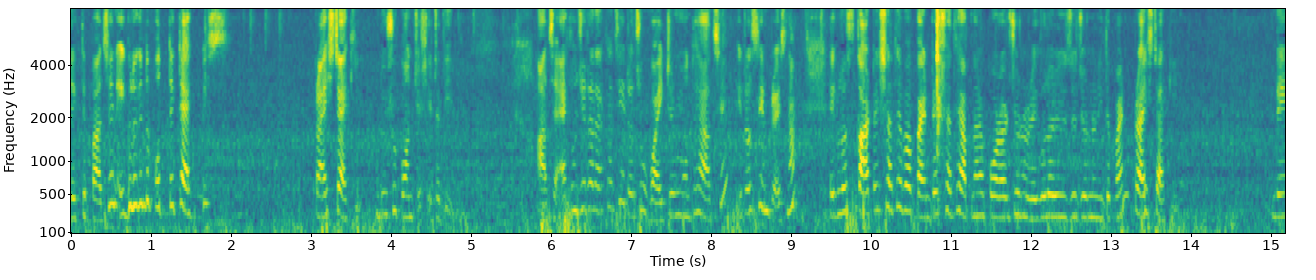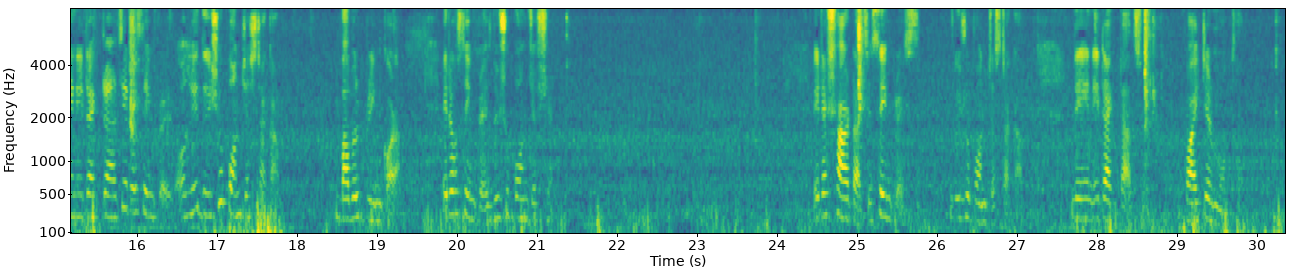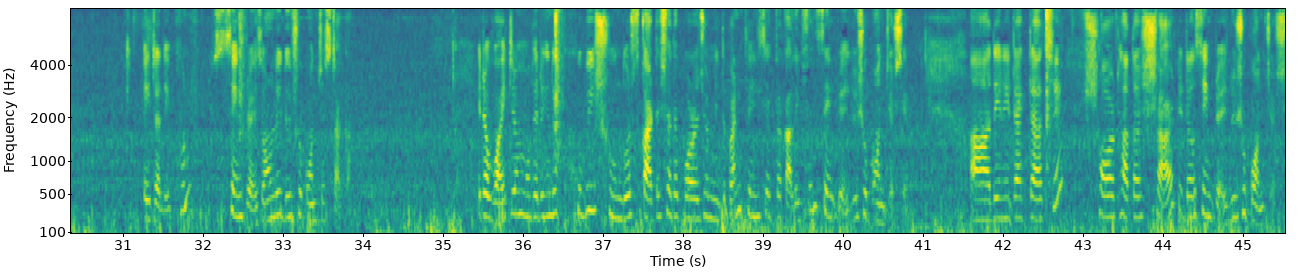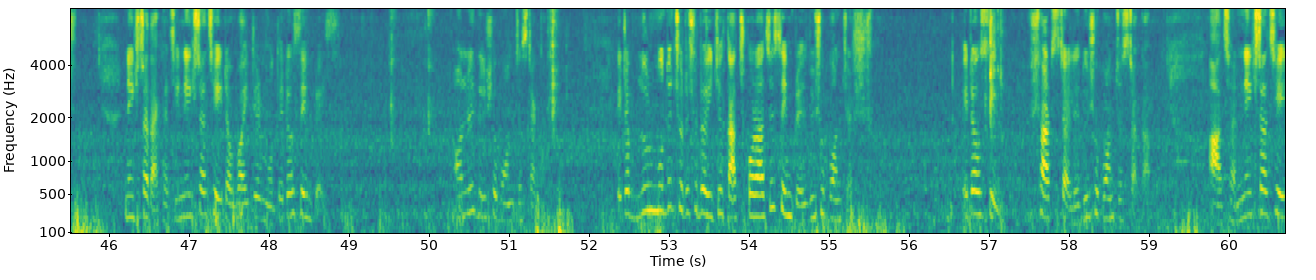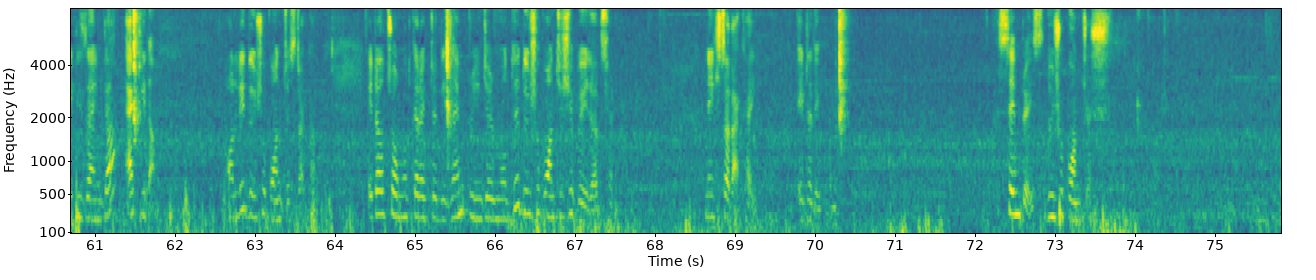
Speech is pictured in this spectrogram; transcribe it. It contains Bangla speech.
দেখতে পাচ্ছেন। এগুলো কিন্তু প্রত্যেকটা এক পিস প্রাইসটা একই, দুশো পঞ্চাশ এটা দিন। আচ্ছা এখন যেটা দেখাচ্ছি, এটা হচ্ছে হোয়াইটের মধ্যে আছে। এটাও সেম প্রাইস না? এগুলো স্কার্টের সাথে বা প্যান্টের সাথে আপনারা পরার জন্য রেগুলার ইউজের জন্য নিতে পারেন। প্রাইসটা কি দেন এটা একটা আছে, এটা সেম প্রাইস অনলি দুইশো পঞ্চাশ টাকা। বাবল প্রিন্ট করা। এটাও সেম প্রাইস দুইশো পঞ্চাশে এটা শার্ট আছে সেম প্রাইস দুইশো পঞ্চাশ টাকা। দেন এটা একটা আছে হোয়াইটের মধ্যে। এটা দেখুন সেম প্রাইস অনলি দুইশো পঞ্চাশ টাকা। এটা হোয়াইটের মধ্যে, এটা কিন্তু খুবই সুন্দর স্কার্টের সাথে পরার জন্য নিতে পারেন ফেন্সি একটা কালেকশন সেম প্রাইস দুশো পঞ্চাশে দেন এটা একটা আছে শর্ট হাতার শার্ট এটাও সেম প্রাইস দুশো পঞ্চাশ। নেক্সটটা দেখাচ্ছি। নেক্সট আছে এটা হোয়াইটের মধ্যে, এটাও সেম প্রাইস অনলি দুশো পঞ্চাশ টাকা। এটা ব্লুর মধ্যে ছোটো ছোটো এই যে কাজ করা আছে সেম প্রাইস দুশো পঞ্চাশ। এটাও সেম শার্ট স্টাইলে দুশো পঞ্চাশ টাকা। আচ্ছা নেক্সট আছে এই ডিজাইনটা একই দাম। অনলি দুইশো পঞ্চাশ টাকা। এটাও চমৎকার একটা ডিজাইন প্রিন্টের মধ্যে দুইশো পঞ্চাশে পেয়ে যাচ্ছেন। নেক্সটটা দেখাই। এটা দেখুন। সেম প্রাইস দুইশো পঞ্চাশ।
